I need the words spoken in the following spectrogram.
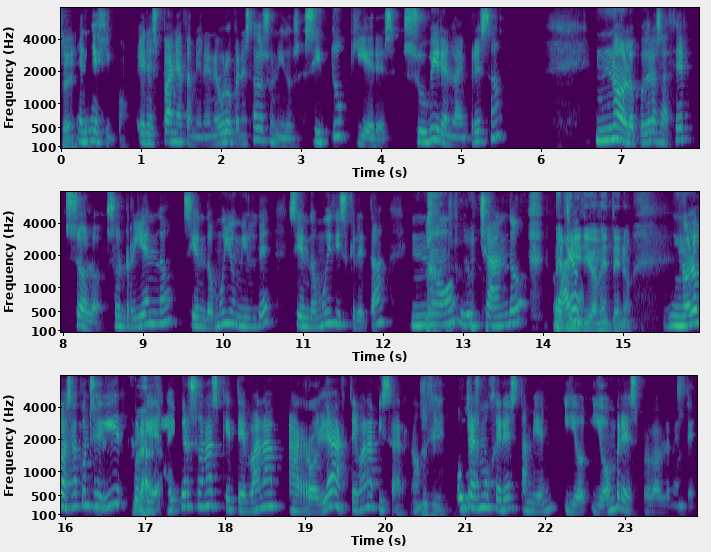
en México, en España también, en Europa, en Estados Unidos, si tú quieres subir en la empresa, no lo podrás hacer solo, sonriendo, siendo muy humilde, siendo muy discreta, no luchando. Definitivamente no. No lo vas a conseguir porque hay personas que te van a arrollar, te van a pisar, ¿no? Otras mujeres también y, y, hombres probablemente.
